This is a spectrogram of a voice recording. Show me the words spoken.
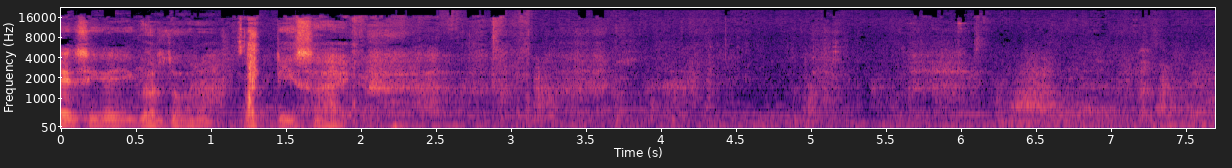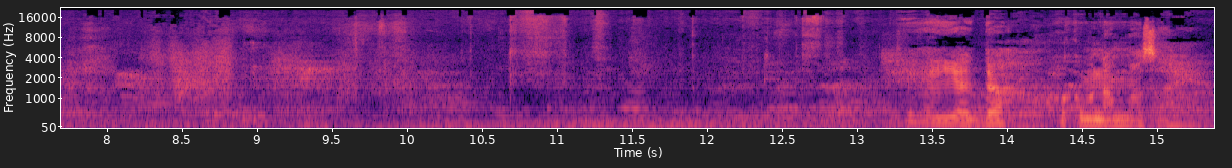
ਇਹ ਸੀਗਾ ਜੀ ਗੁਰਦੁਆਰਾ ਪੱਟੀ ਸਾਹਿਬ ਇਹ ਹੀ ਅੱਜ ਦਾ ਹੁਕਮਨਾਮਾ ਸਾਹਿਬ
